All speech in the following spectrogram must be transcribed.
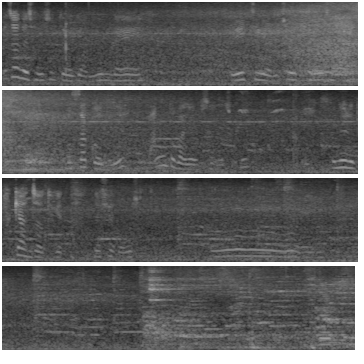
예전에 점심 때 여기 왔는데 웨이팅이 엄청 길어서 못 샀거든요. 빵도 많이 없어가지고 오늘은 밖에 앉아도 되겠다. 날씨가 너무 좋다. 오. 넓으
